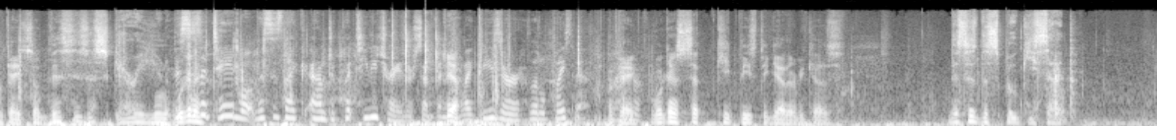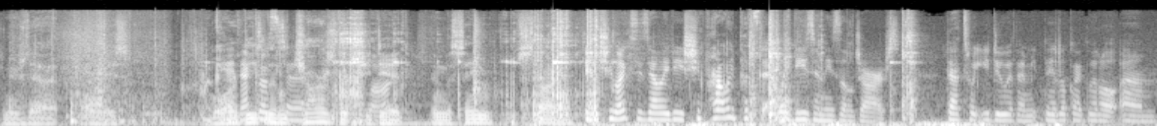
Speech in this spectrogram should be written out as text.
Okay, so this is a scary unit. This we're gonna. is a table. This is like um, to put TV trays or something. in. Yeah. Like these are little placement. Okay, Wonderful. we're gonna set keep these together because this is the spooky set. You can use that always. More of these little jars that she did in the same style. And she likes these LEDs. She probably puts the LEDs in these little jars. That's what you do with them. They look like little, um,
